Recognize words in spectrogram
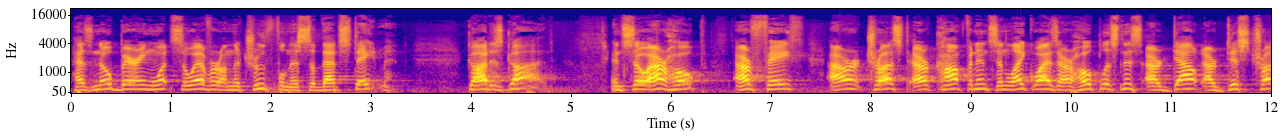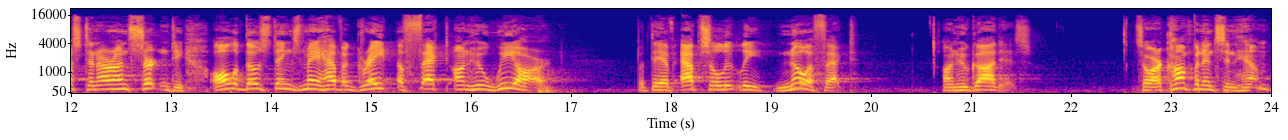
has no bearing whatsoever on the truthfulness of that statement. God is God. And so our hope, our faith, our trust, our confidence, and likewise our hopelessness, our doubt, our distrust, and our uncertainty, all of those things may have a great effect on who we are, but they have absolutely no effect on who God is. So our confidence in Him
